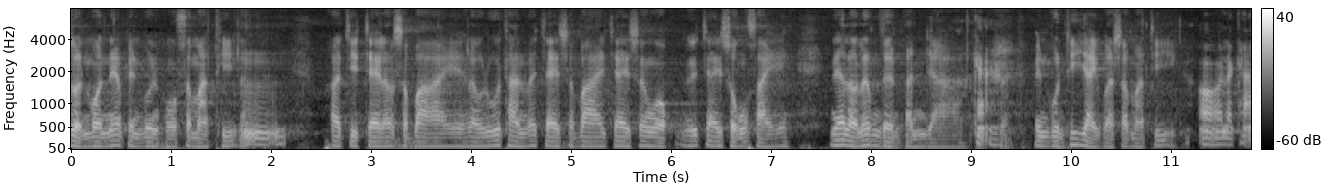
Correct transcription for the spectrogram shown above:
ส่วนมนต์เนี่ยเป็นบุญของสมาธิแล้ว พอจิตใจเราสบาย เรารู้ทันว่าใจสบายใจสงบหรือใจสงสัย เนี่ยเราเริ่มเดินปัญญาค่ะเป็นบุญที่ใหญ่กว่าสมาธิอีกอ๋อละค่ะ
